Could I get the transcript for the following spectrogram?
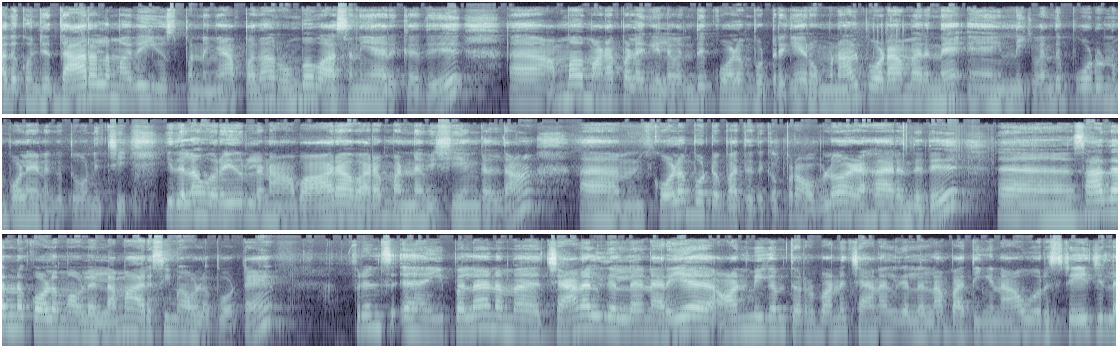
அதை கொஞ்சம் தாராளமாகவே யூஸ் பண்ணுங்கள் அப்போ தான் ரொம்ப வாசனையாக இருக்குது. அம்மா மணப்பலகையில் வந்து கோலம் போட்டிருக்கேன். ரொம்ப நாள் போடாமல் இருந்தேன். இன்றைக்கி வந்து போடணும் போல் எனக்கு தோணுச்சு. இதெல்லாம் உறையூரில் நான் வார வாரம் பண்ண விஷயங்கள் தான். கோலம் போட்டு பார்த்ததுக்கப்புறம் அவ்வளோ அழகாக இருந்தது. சாதாரண கோலம் மாவில் இல்லாமல் அரிசி மாவில் போட்டேன். ஃப்ரெண்ட்ஸ் இப்போல்லாம் நம்ம சேனல்களில் நிறைய ஆன்மீகம் தொடர்பான சேனல்கள்லெல்லாம் பார்த்தீங்கன்னா ஒரு ஸ்டேஜில்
